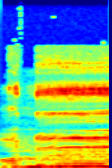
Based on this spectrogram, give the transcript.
On the.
